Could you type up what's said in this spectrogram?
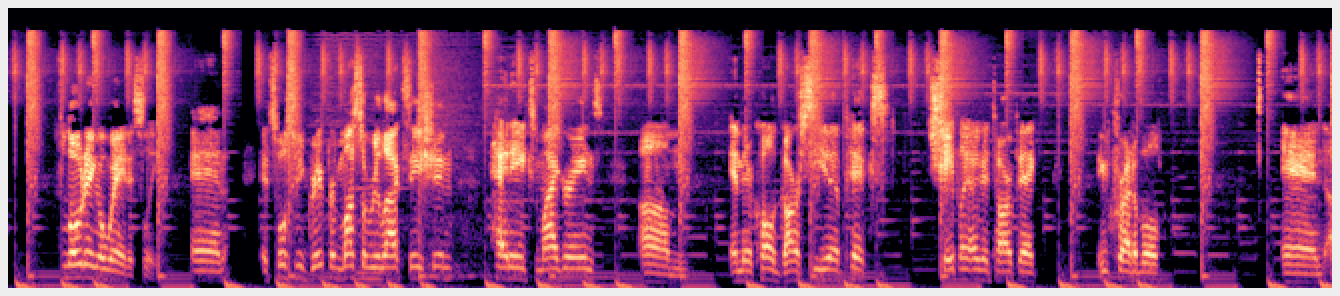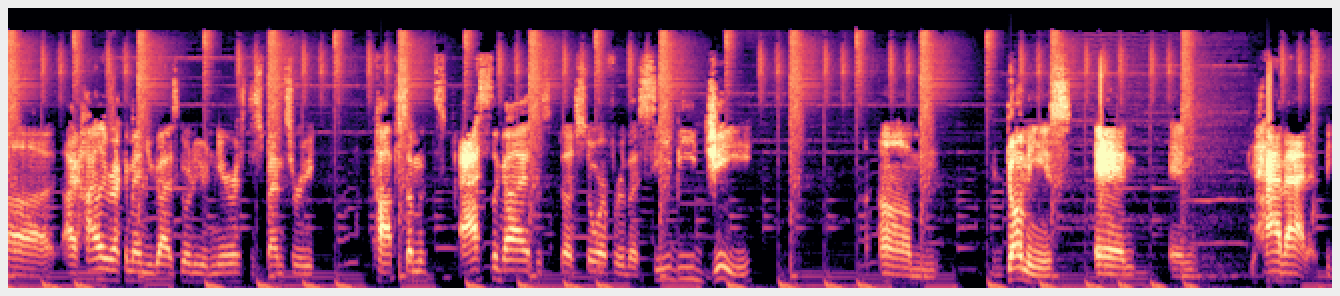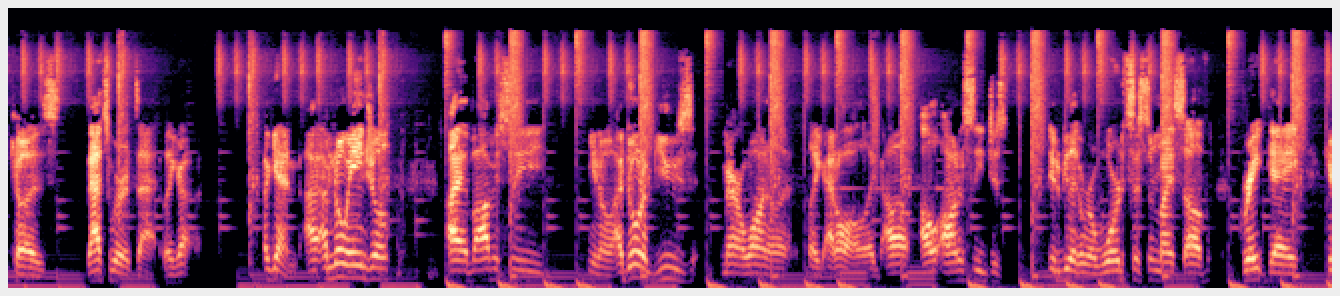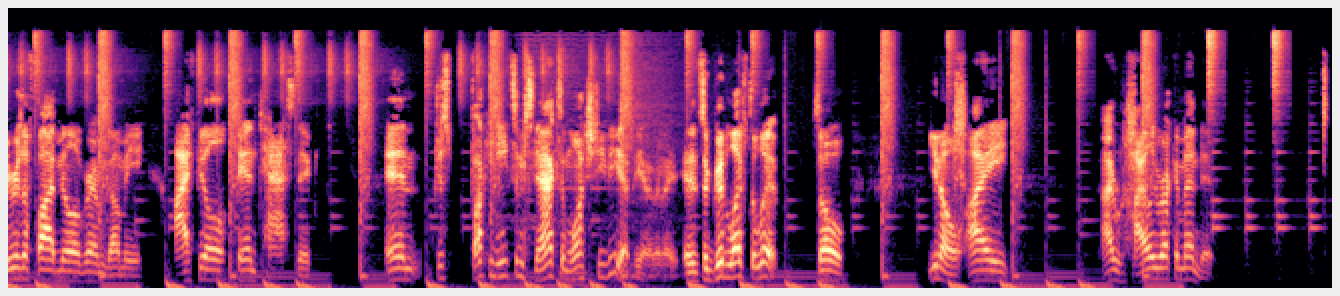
floating away to sleep. And it's supposed to be great for muscle relaxation, headaches, migraines, um, and they're called Garcia picks, shaped like a guitar pick, incredible. And uh, I highly recommend you guys go to your nearest dispensary, cop some, ask the guy at the, the store for the CBG. Um, gummies and and have at it because that's where it's at. Like uh, again, I, I'm no angel. I have obviously, you know, I don't abuse marijuana like at all. Like I'll, I'll honestly just it'll be like a reward system myself. Great day. Here's a five milligram gummy. I feel fantastic. And just fucking eat some snacks and watch TV at the end of the night. It's a good life to live. So, you know, I I highly recommend it.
